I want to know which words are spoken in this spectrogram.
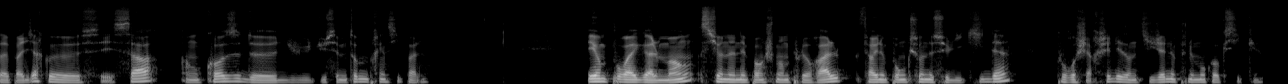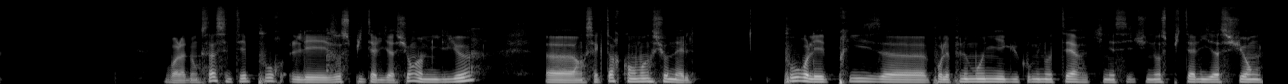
ne veut pas dire que c'est ça en cause du, symptôme principal. Et on pourra également, si on a un épanchement pleural, faire une ponction de ce liquide pour rechercher des antigènes pneumococciques. Voilà, donc ça, c'était pour les hospitalisations en milieu, euh, en secteur conventionnel. Pour les prises, euh, pour les pneumonies aiguës communautaires qui nécessitent une hospitalisation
